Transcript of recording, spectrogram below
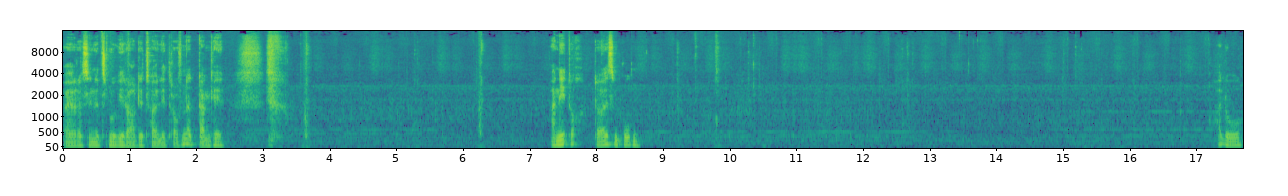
Ah ja, da sind jetzt nur gerade Teile drauf. Na, danke. ah, nee, doch. Da ist ein Bogen. Hallo.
